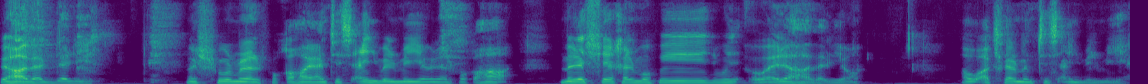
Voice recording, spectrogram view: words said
بهذا الدليل. مشهور من الفقهاء يعني تسعين بالمية من الفقهاء. من الشيخ المفيد وإلى هذا اليوم أو أكثر من تسعين الرأس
